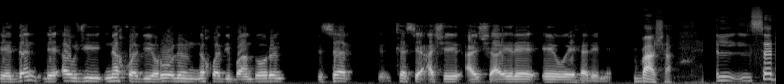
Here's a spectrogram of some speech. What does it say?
پێدەنگ لێ ئەوژی نەخوادی ڕۆلن نەخوادی باندۆرن لەسەر کەسی عشاعرێ ئێوەی هەرێنێ باشە. سەر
